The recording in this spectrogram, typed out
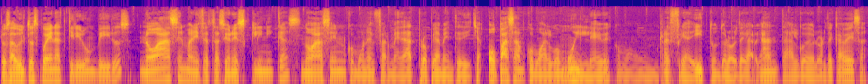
Los adultos pueden adquirir un virus, no hacen manifestaciones clínicas, no hacen como una enfermedad propiamente dicha, o pasan como algo muy leve, como un resfriadito, un dolor de garganta, algo de dolor de cabeza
